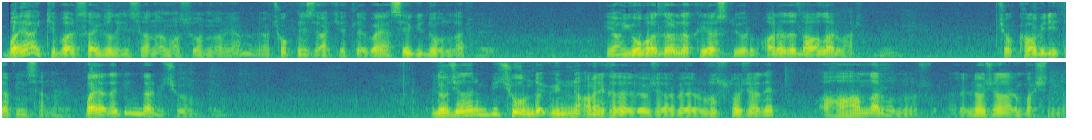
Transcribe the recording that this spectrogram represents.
Bayağı kibar saygılı insanlar masonlar ya. ya çok nezaketli, bayağı sevgi dolular. Yani yobazlarla kıyaslıyorum. Arada dağlar var. Çok kabil hitap insanlar. Bayağı da dindar birçoğu. Locaların birçoğunda ünlü Amerika'da localar veya Rus localarda hep hahamlar bulunur e, locaların başında.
